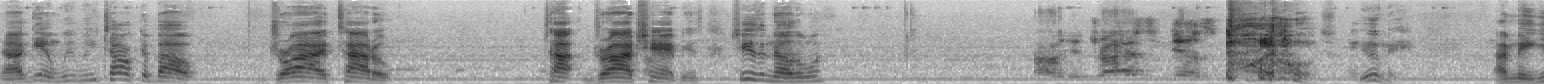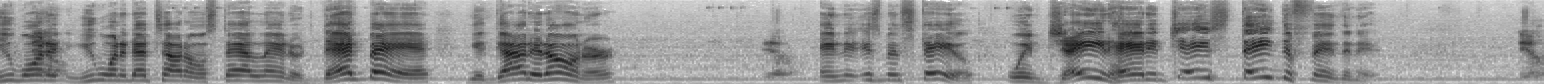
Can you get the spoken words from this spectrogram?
Now again, we, we talked about dry title, top dry champions. She's another one. Oh, the desert. Excuse me. I mean, you wanted you wanted that title on Statlander that bad. You got it on her, yeah. and it- it's been stale. When Jade had it, Jade stayed defending it. Yeah.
